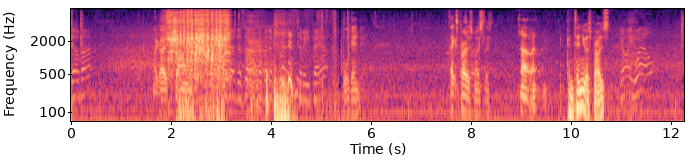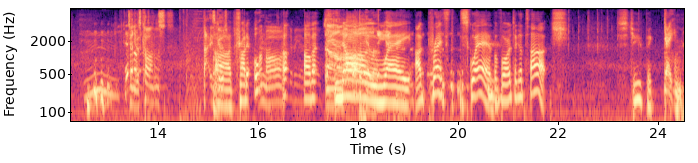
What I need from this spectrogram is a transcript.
That guy's giant. Ball game. Ex pros mostly. Oh, right. Continuous pros. Continuous cons. That is good. Ah, tried it. Oh, One more. oh, oh, but no way! I pressed square before I took a touch. Stupid game.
